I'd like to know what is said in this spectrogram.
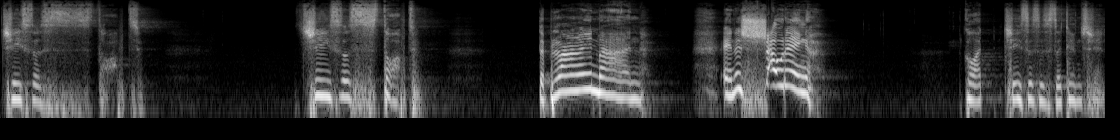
Jesus stopped. Jesus stopped. The blind man and is shouting, God, Jesus' attention.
